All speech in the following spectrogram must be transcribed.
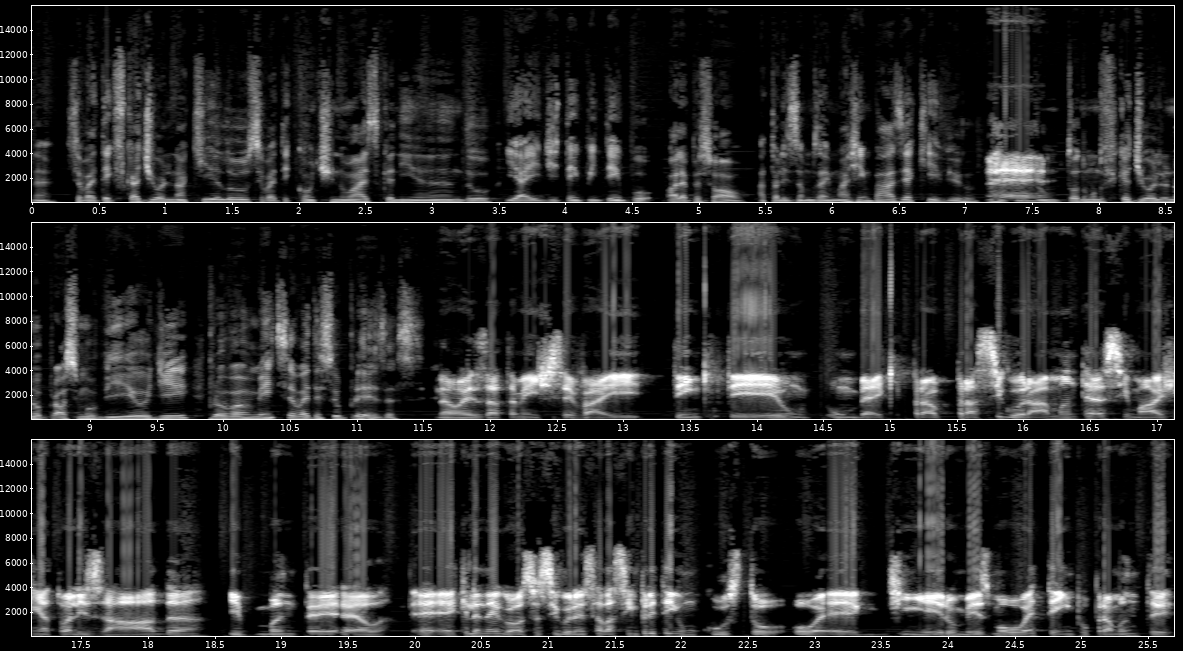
né? Você vai ter que ficar de olho naquilo, você vai ter que continuar escaneando, e aí de tempo em tempo, olha pessoal, atualizamos a imagem base aqui, viu? É. Então todo mundo fica de olho no próximo build, provavelmente você vai ter surpresas. Não, exatamente. Você vai tem que ter um, um back para segurar, manter essa imagem atualizada e manter ela. É, é, aquele negócio, a segurança ela sempre tem um custo, ou é dinheiro mesmo, ou é tempo para manter.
